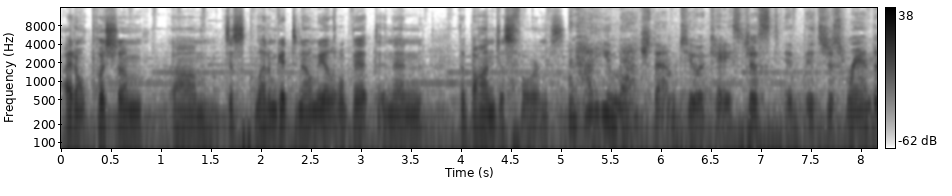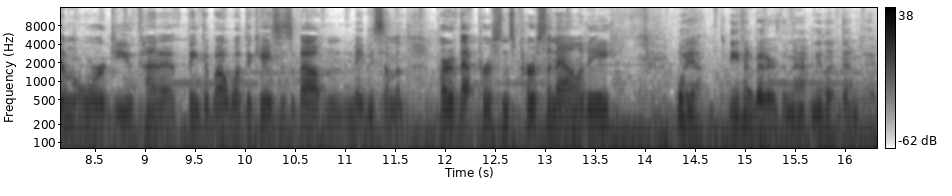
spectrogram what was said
I don't push them. Um, just let them get to know me a little bit, and then the bond just forms. And how do you match them to a case? Just it, it's just random, or do you kind of think about what the case is about and maybe some of, part of that person's personality? Well, yeah. Even better than that, we let them pick.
